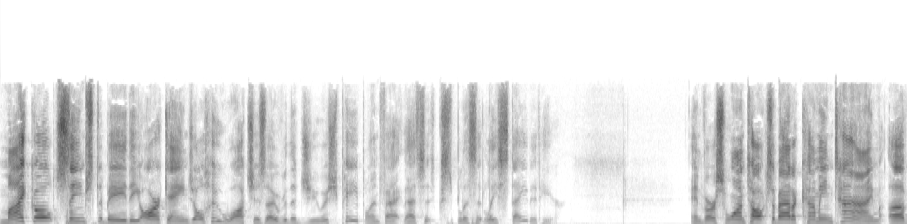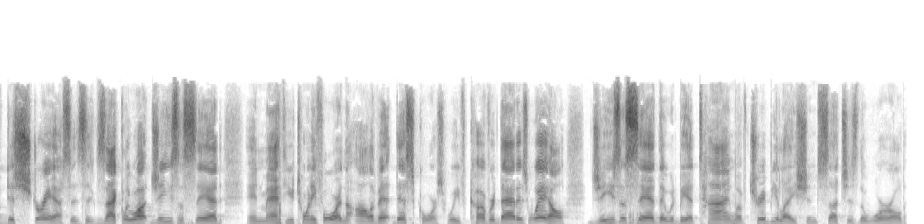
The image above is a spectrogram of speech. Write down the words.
Michael seems to be the archangel who watches over the Jewish people. In fact, that's explicitly stated here. And verse 1 talks about a coming time of distress. It's exactly what Jesus said in Matthew 24 in the Olivet Discourse. We've covered that as well. Jesus said there would be a time of tribulation such as the world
